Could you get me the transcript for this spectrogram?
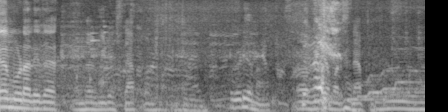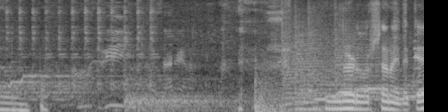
ನಿದ್ದೆ ಮೂಡಲಿದೆ. ಒಂದು ವಿಡಿಯೋ ಸ್ನ್ಯಾಪ್ ವಿಡಿಯೋನಾ ವಿಡಿಯೋ ಮಾಡಿ ಸ್ನ್ಯಾಪ್ ಹನ್ನೆರಡು ವರ್ಷನ ಇದಕ್ಕೆ.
